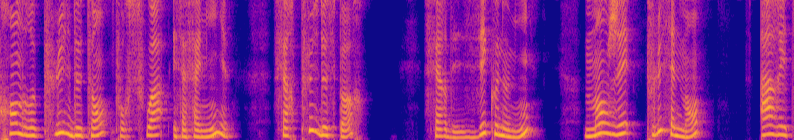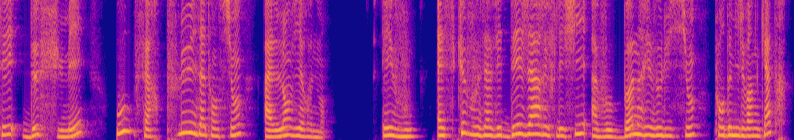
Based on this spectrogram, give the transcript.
prendre plus de temps pour soi et sa famille, faire plus de sport, faire des économies, manger plus sainement, arrêter de fumer ou faire plus attention à l'environnement. Et vous, est-ce que vous avez déjà réfléchi à vos bonnes résolutions pour 2024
